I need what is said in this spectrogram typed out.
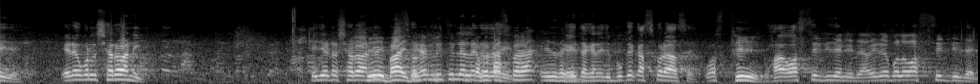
এই যে এটা বলে শেরওয়ানি। এই যে এটা শেরওয়ানি। সেই ভাই, দেখেন, কাজ করা, এই যে দেখেন। এই দেখেন এই যে বুকে কাজ করা আছে। অস্থির। হ্যাঁ অস্থির ডিজাইন এটা। এটা বলে অস্থির ডিজাইন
